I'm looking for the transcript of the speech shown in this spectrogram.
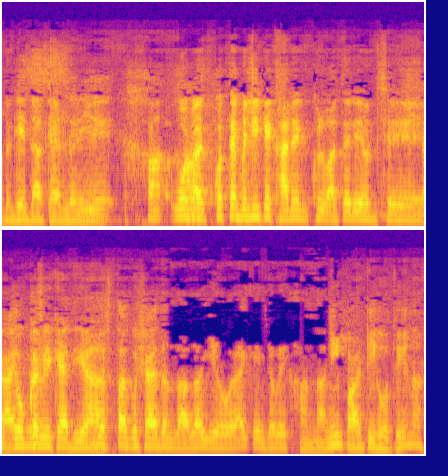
रगेदा कह रहे ये खा- वो कुत्ते बिल्ली के खाने खुलवाते रहे उनसे जोकर भी कह दिया। मिफ्ता को शायद अंदाज़ा ये हो रहा है कि जब एक खानदानी पार्टी होती है ना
